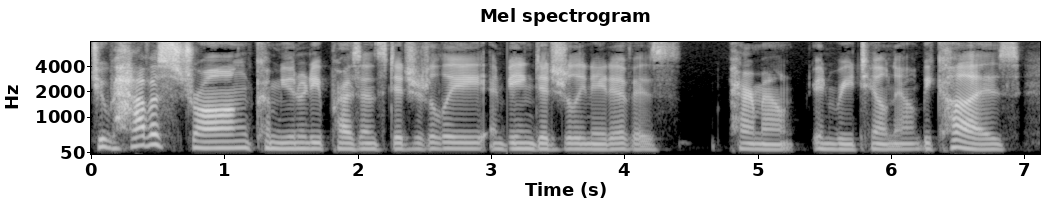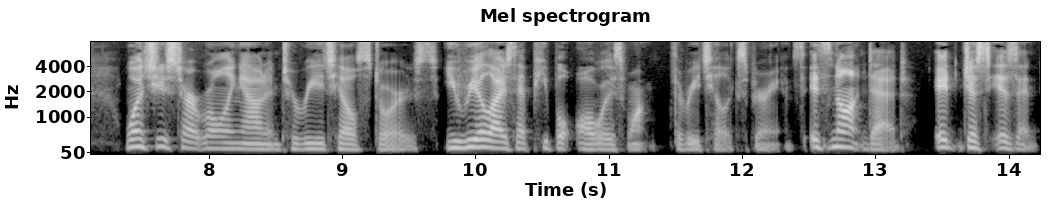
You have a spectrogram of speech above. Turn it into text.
to have a strong community presence digitally and being digitally native is paramount in retail now because once you start rolling out into retail stores, you realize that people always want the retail experience. It's not dead, it just isn't.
